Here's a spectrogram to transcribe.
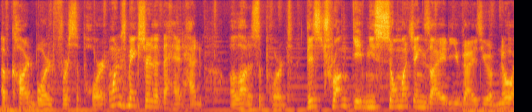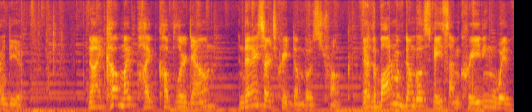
of cardboard for support. I wanted to make sure that the head had a lot of support. This trunk gave me so much anxiety, you guys, you have no idea. Now I cut my pipe coupler down and then I start to create Dumbo's trunk. Now at the bottom of Dumbo's face, I'm creating with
